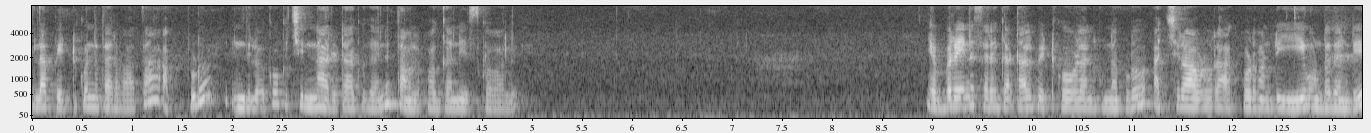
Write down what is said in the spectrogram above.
ఇలా పెట్టుకున్న తర్వాత అప్పుడు ఇందులోకి ఒక చిన్న అరిటాకు కానీ తమలపాకు కానీ వేసుకోవాలి. ఎవరైనా సరే ఘటాలు పెట్టుకోవాలనుకున్నప్పుడు అచ్చి రావడం రాకపోవడం అంటూ ఏం ఉండదండి.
